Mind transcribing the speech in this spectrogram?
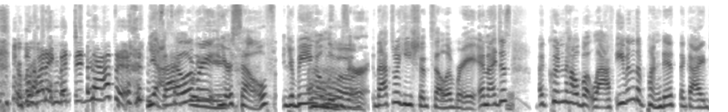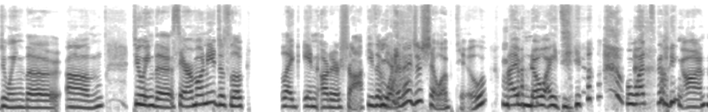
the right. wedding that didn't happen. Yeah, exactly. celebrate yourself. You're being a loser. That's what he should celebrate. And I just I couldn't help but laugh. Even the pundit, the guy doing the um doing the ceremony just looked like in utter shock. He's like, what did I just show up to? I have no idea what's going on.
